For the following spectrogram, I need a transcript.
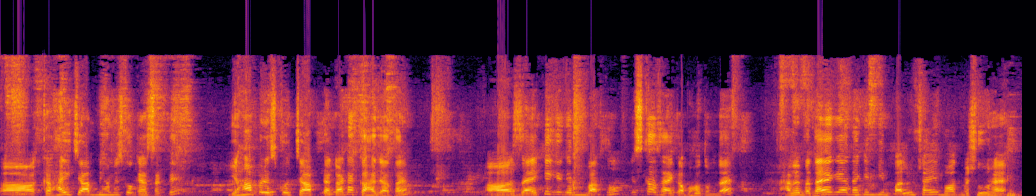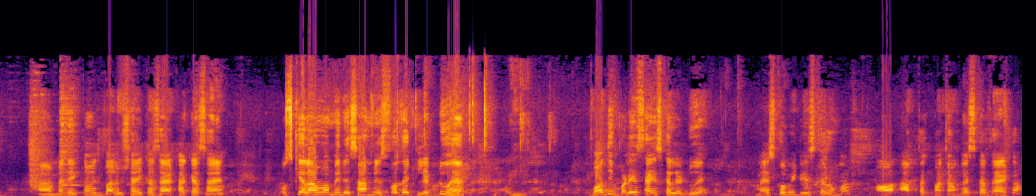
कढ़ाई चाप भी हम इसको कह सकते हैं। यहाँ पर इसको चाप टकाटक कहा जाता है। जायके की अगर मैं बात करूँ, इसका जायका बहुत उमदा है। हमें बताया गया था कि इनकी बालूशाही बहुत मशहूर है। आ, मैं देखता हूँ इस बालूशाही का जायका कैसा है। उसके अलावा मेरे सामने इस वक्त एक लड्डू है। बहुत ही बड़े साइज़ का लड्डू है। मैं इसको भी टेस्ट करूँगा और आप तक पहुंचाऊँगा इसका जायका।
